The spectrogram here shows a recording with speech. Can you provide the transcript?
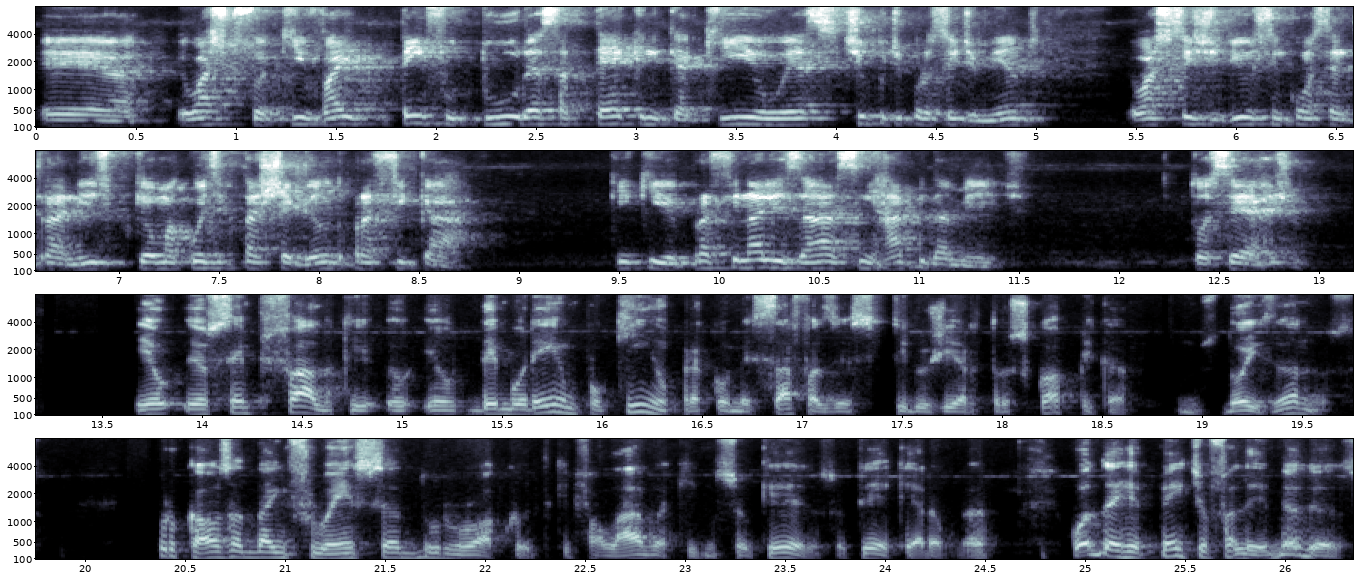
é, eu acho que isso aqui vai tem futuro, essa técnica aqui, ou esse tipo de procedimento, Eu acho que vocês deviam se concentrar nisso, porque é uma coisa que está chegando para ficar. Que, que, para finalizar assim rapidamente. Tô Sérgio. Eu, eu sempre falo que eu, eu demorei um pouquinho para começar a fazer cirurgia artroscópica, uns dois anos, por causa da influência do Rockwood, que falava que não sei o quê, não sei o quê, que era. Né? Quando de repente eu falei, meu Deus,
